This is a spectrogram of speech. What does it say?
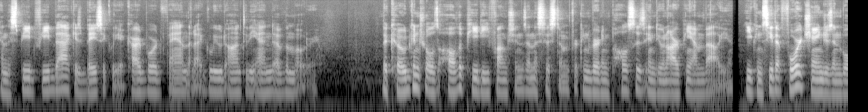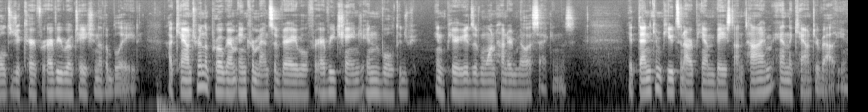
and the speed feedback is basically a cardboard fan that I glued onto the end of the motor. The code controls all the PD functions in the system for converting pulses into an RPM value. You can see that four changes in voltage occur for every rotation of the blade. A counter in the program increments a variable for every change in voltage in periods of 100 milliseconds. It then computes an RPM based on time and the counter value.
